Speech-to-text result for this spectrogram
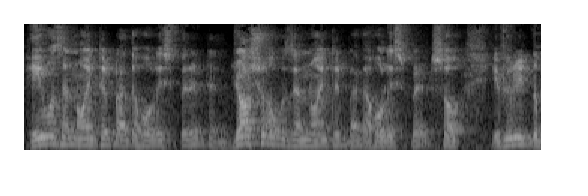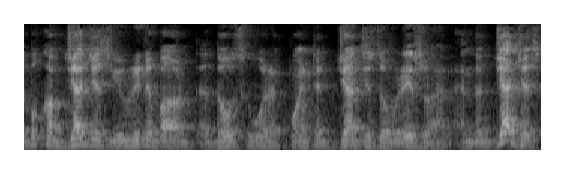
he was anointed by the Holy Spirit, and Joshua was anointed by the Holy Spirit. So, if you read the book of Judges, you read about uh, those who were appointed judges over Israel. And the judges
